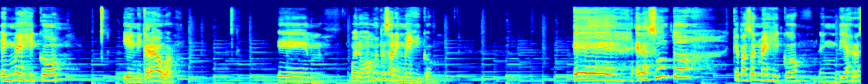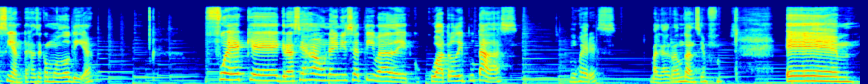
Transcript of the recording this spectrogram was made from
México y en Nicaragua. Em, bueno, vamos a empezar en México. Eh, el asunto que pasó en México en días recientes, hace como dos días, fue que gracias a una iniciativa de cuatro diputadas, mujeres, valga la redundancia, eh,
